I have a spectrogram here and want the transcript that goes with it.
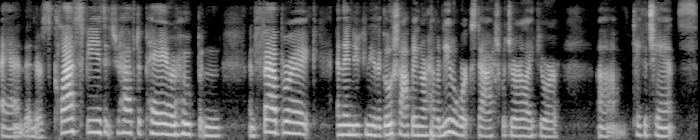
and then there's class fees that you have to pay or hoop and, and fabric. And then you can either go shopping or have a needlework stash, which are like your um, take a chance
